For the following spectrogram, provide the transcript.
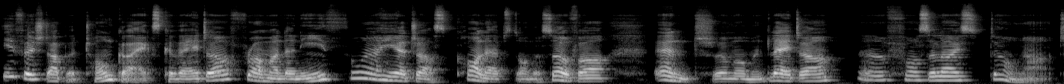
He fished up a Tonka excavator from underneath where he had just collapsed on the sofa, and a moment later, a fossilized donut.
